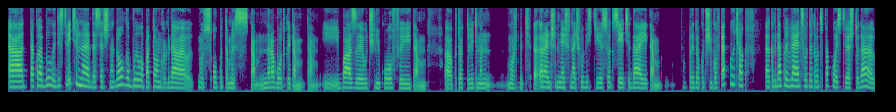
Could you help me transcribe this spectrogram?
А, такое было действительно, достаточно долго было. Потом, когда ну, с опытом и с там, наработкой там, там и базы учеников, и там а, кто-то, видимо, может быть, раньше меня еще начал вести соцсети, да, и там приток учеников так получал, а когда появляется вот это вот спокойствие, что, да,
